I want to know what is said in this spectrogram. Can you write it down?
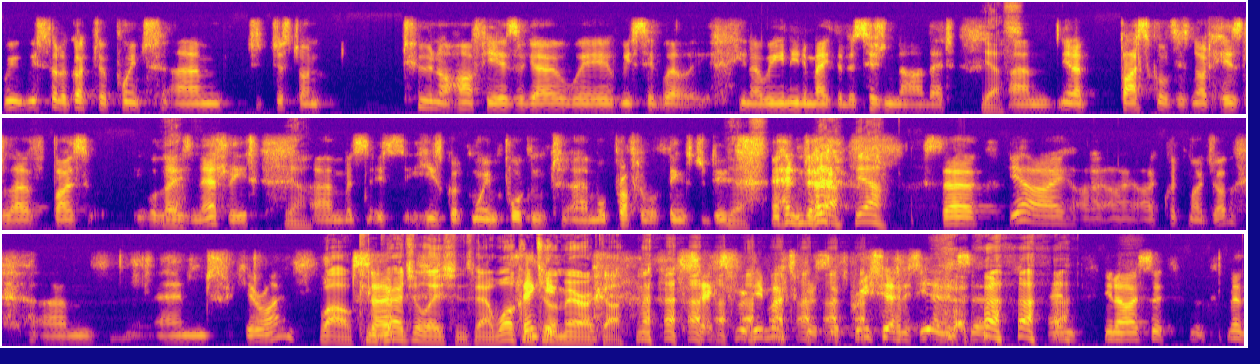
we we sort of got to a point um, just on two and a half years ago where we said, well, you know, we need to make the decision now that Yes. um, you know, bicycles is not his love. Bicycle, although Yeah. he's an athlete, Yeah. um, it's, it's, he's got more important, uh, more profitable things to do. Yes. And uh, Yeah. Yeah. so, yeah, I, I, I- I quit my job, um, and here I am. Wow. So- Congratulations, man. Welcome Thank to you. America. Thanks very much, Chris. I appreciate it. Yeah, it's, uh, and you know, I said no,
